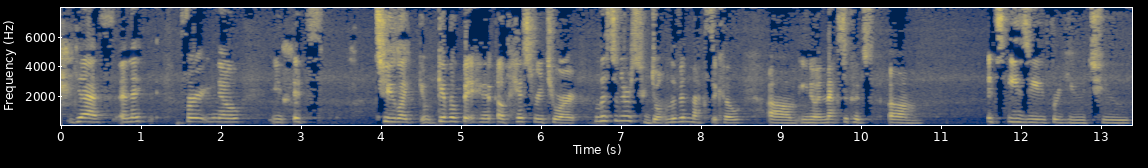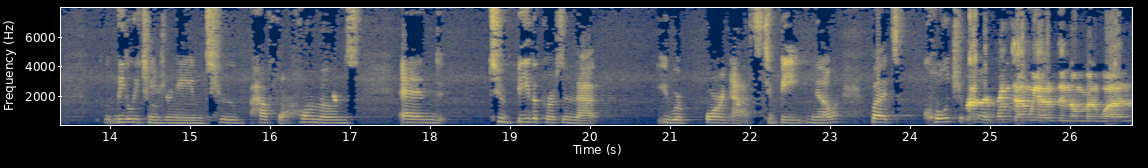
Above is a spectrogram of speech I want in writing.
Yes, and I, for you know, it's to like give a bit of history to our listeners who don't live in Mexico. Um, you know, in Mexico, it's um, it's easy for you to legally change your name, to have hormones, and to be the person that you were born as to be. You know, but culture. but at the same time we are the number one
